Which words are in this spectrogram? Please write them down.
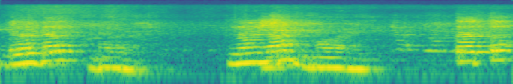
ढ ढ ढ न न. त त.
